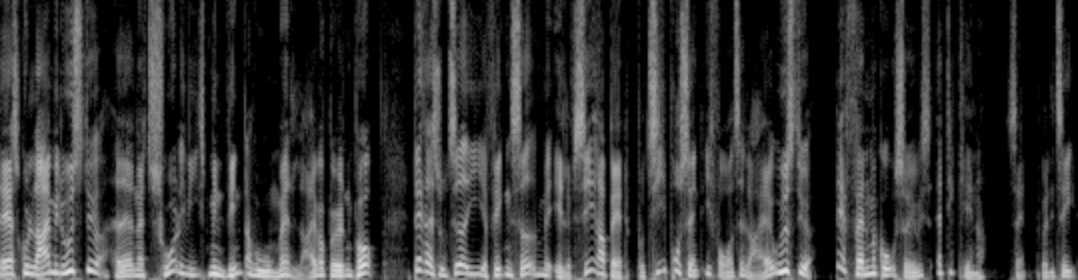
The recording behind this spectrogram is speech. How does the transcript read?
Da jeg skulle lege mit udstyr, havde jeg naturligvis min vinterhue med Liverbirden på. Det resulterede i, at jeg fik en seddel med LFC-rabat på 10% i forhold til leje af udstyr. Det er fandme god service, at de kender sand kvalitet.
